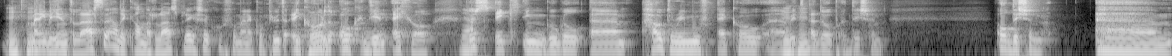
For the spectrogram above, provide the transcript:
Mhm. Ben ik begin te luisteren, had ik andere luidsprekers gekocht voor mijn computer. Ik hoorde ook die een echo. Ja. Dus ik in Google, ehm, how to remove echo uh, with Adobe Audition. Audition. Ehm,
